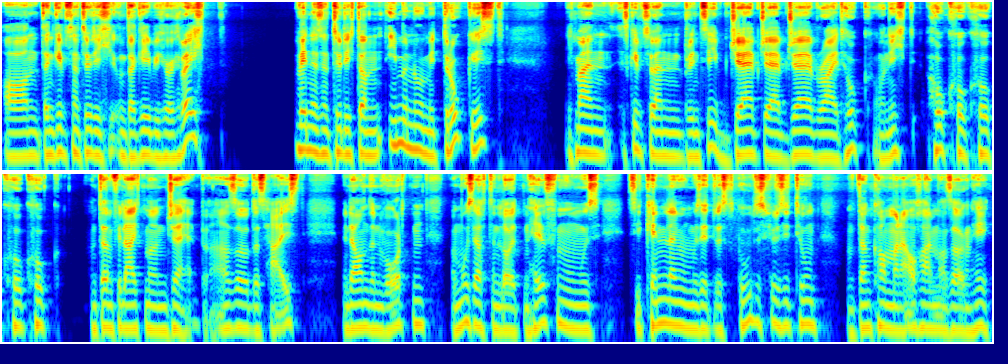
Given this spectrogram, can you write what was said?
Und dann gibt es natürlich, und da gebe ich euch recht, wenn es natürlich dann immer nur mit Druck ist, ich meine, es gibt so ein Prinzip, Jab, Jab, Jab, Right Hook und nicht Hook, Hook, Hook, Hook, Hook und dann vielleicht mal ein Jab. Also das heißt, mit anderen Worten, man muss auch den Leuten helfen, man muss sie kennenlernen, man muss etwas Gutes für sie tun. Und dann kann man auch einmal sagen, hey,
